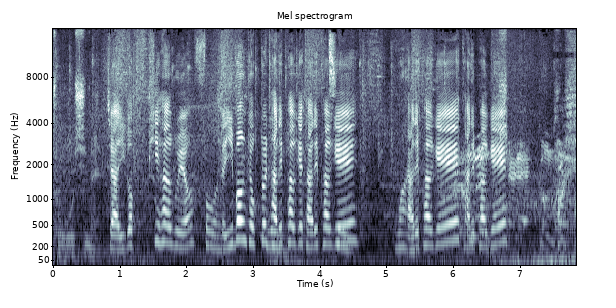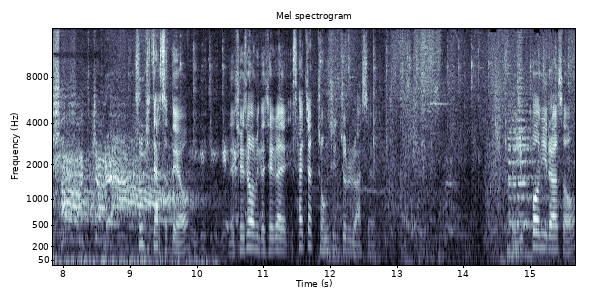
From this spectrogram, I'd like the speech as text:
조심해. 자 이거 피하고요. 자 이번 격돌 다리 파괴 다리 파괴. 다리 파괴 다리 파괴. 풀기 다 썼대요. 네 죄송합니다. 제가 살짝 정신줄을 놨어요. 자 6번이라서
